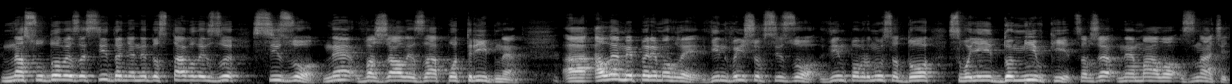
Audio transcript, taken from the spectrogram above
на судове засідання не доставили з СІЗО, не вважали за потрібне. Але ми перемогли. Він вийшов з СІЗО, він повернувся до своєї домівки. Це вже немало значить.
